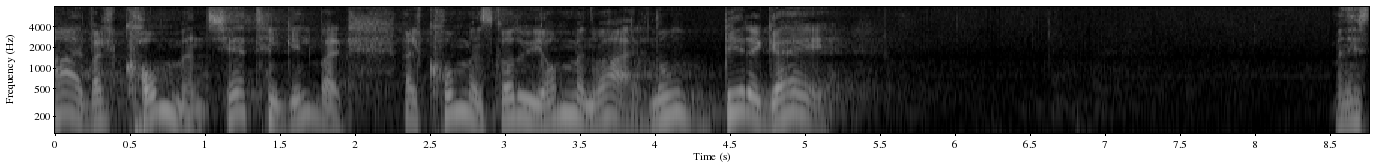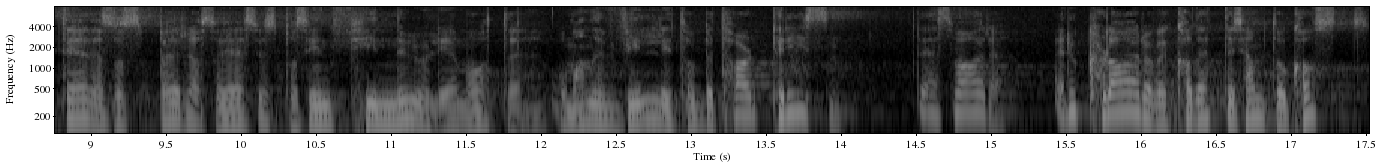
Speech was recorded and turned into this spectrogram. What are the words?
her. Velkommen, Kjetil Gilberg. Velkommen skal du jammen være. Nå blir det gøy. Men i stedet så spør altså Jesus på sin finurlige måte om han er villig til å betale prisen. Det er svaret. Er du klar over hva dette kommer til å koste?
